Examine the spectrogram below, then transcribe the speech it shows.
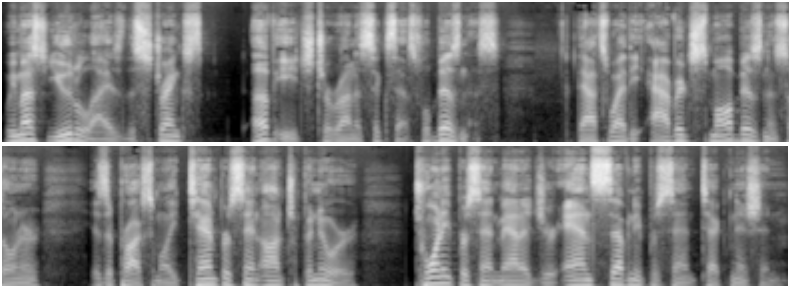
we must utilize the strengths of each to run a successful business. That's why the average small business owner is approximately 10% entrepreneur, 20% manager, and 70% technician.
